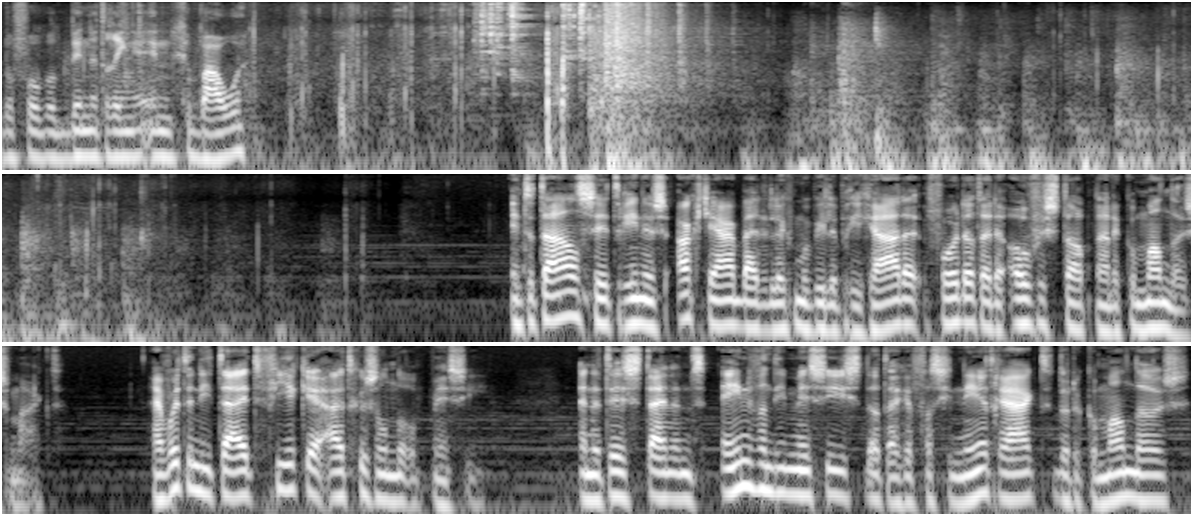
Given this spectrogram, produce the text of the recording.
bijvoorbeeld binnendringen in gebouwen. Totaal zit Rinus acht jaar bij de luchtmobiele brigade voordat hij de overstap naar de commando's maakt. Hij wordt in die tijd vier keer uitgezonden op missie. En het is tijdens een van die missies dat hij gefascineerd raakt door de commando's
